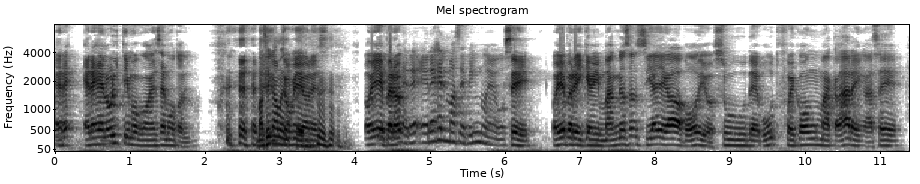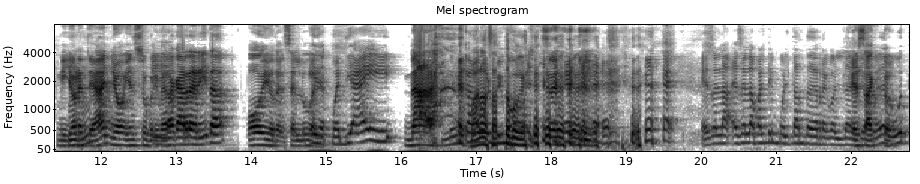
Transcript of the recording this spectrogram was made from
eres, eres el último con ese motor. Básicamente. Oye, pero. Eres, eres el Mazepin nuevo. Sí. Oye, pero y Kevin Magnussen sí ha llegado a podio. Su debut fue con McLaren hace millones de años y en su primera Y- carrerita, podio, tercer Y lugar. después de ahí, Nada. nunca Bueno, lo exacto, porque- a ver. Esa es, la, esa es la parte importante de recordar. que Exacto. fue debut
